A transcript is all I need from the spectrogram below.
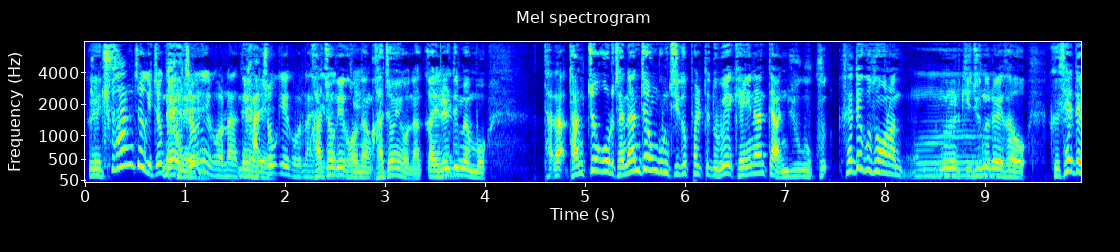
그 추상적이죠. 네네. 가정의 권한, 네네. 가족의 권한. 가족의 권한, 가정의 권한. 그러니까 예를 네. 들면 뭐 단적으로 재난지원금 지급할 때도 왜 개인한테 안 주고 구, 세대 구성원을 음. 기준으로 해서 그 세대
